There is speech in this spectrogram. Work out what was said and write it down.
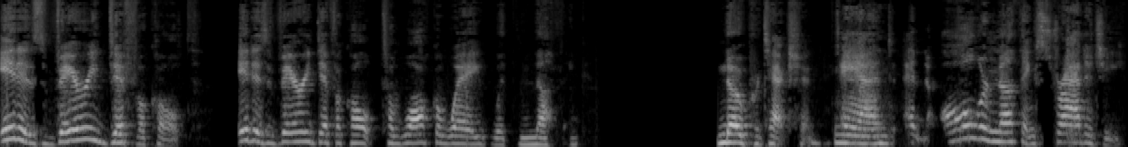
It is very difficult. It is very difficult to walk away with nothing. No protection. Yeah. And an all or nothing strategy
